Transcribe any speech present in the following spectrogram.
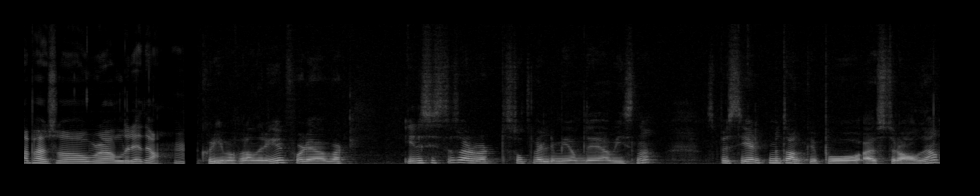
Er pause over allerede, ja. Mm. klimaforandringer. For det har vært, i det siste så har det vært stått veldig mye om det i avisene. Spesielt med tanke på Australia.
